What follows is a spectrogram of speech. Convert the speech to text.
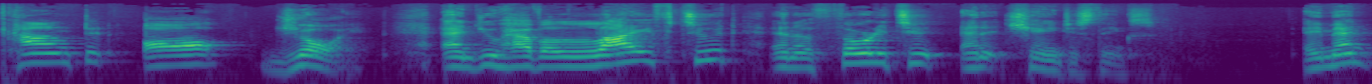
Count it all joy. And you have a life to it, an authority to it, and it changes things. Amen.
